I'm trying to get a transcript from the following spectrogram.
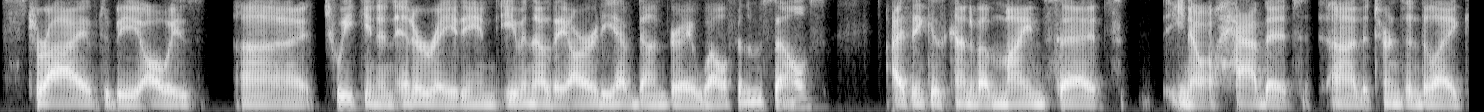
strive to be always uh, tweaking and iterating, even though they already have done very well for themselves. I think is kind of a mindset, you know, habit uh, that turns into like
